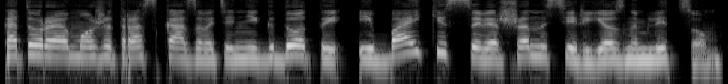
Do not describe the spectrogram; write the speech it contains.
которая может рассказывать анекдоты и байки с совершенно серьезным лицом.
